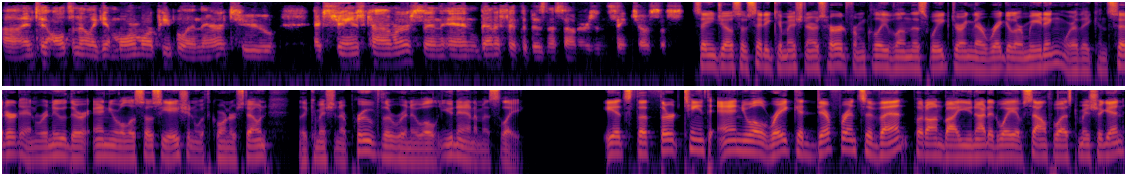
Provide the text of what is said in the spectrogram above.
uh, and to ultimately get more and more people in there to exchange commerce and, and benefit the business owners in St. Joseph's. St. Joseph City Commissioners heard from Cleveland this week during their regular meeting where they considered and renewed their annual association with Cornerstone. The commission approved the renewal unanimously. It's the 13th annual Rake a Difference event put on by United Way of Southwest Michigan.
